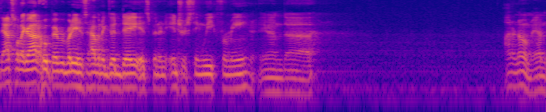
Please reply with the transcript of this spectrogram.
that's what I got. Hope everybody is having a good day. It's been an interesting week for me, and uh, I don't know, man.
